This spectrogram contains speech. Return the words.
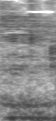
then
